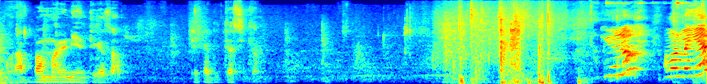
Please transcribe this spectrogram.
আমার আব্বা আম্মারে নিয়ে থেকে যাও। টাকা দিতে আসি কেন? কি হলো? আমার মাইয়ার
